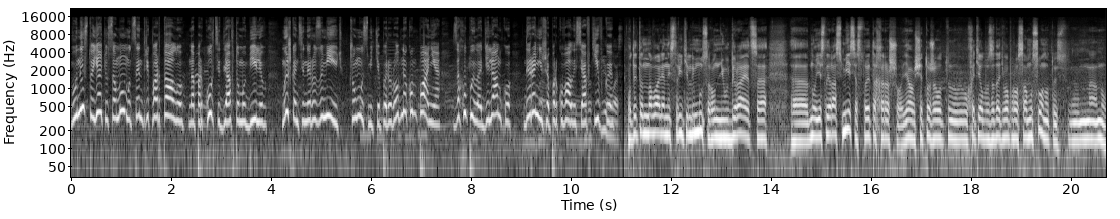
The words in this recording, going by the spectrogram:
Вони стоять у самому центрі кварталу на парковці для автомобілів. Мешканці не розуміють, чому сміттєпереробна компанія захопила ділянку, де раніше паркувалися автівки. Вот это наваленный строительный мусор, он не убирается, э, ну, если раз в месяц, то это хорошо. Я вообще тоже вот э, хотел бы задать вопрос Амусону, то есть, э, на, ну,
